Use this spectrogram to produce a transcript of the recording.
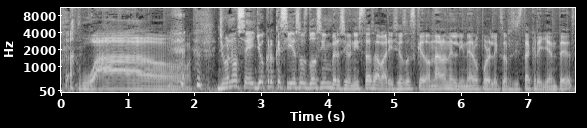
¡Wow! Yo no sé, yo creo que sí, esos dos inversionistas avariciosos que donaron el dinero por el exorcista creyentes,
